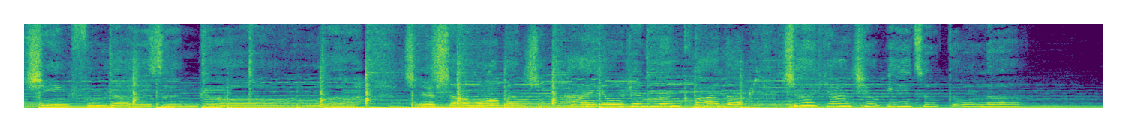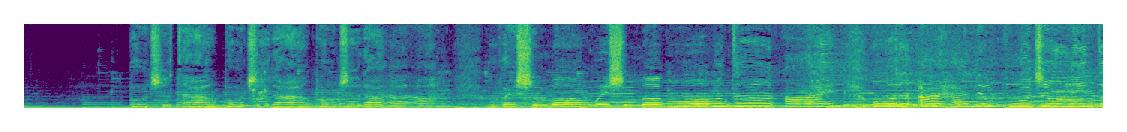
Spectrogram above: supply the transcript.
幸福的资格。至少我们中还有人能快乐，这样就已足够了。不知道，不知道，不知道，为什么，为什么我的爱，我的爱还留不住你的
